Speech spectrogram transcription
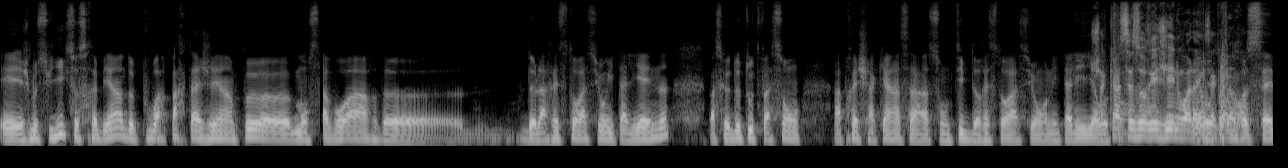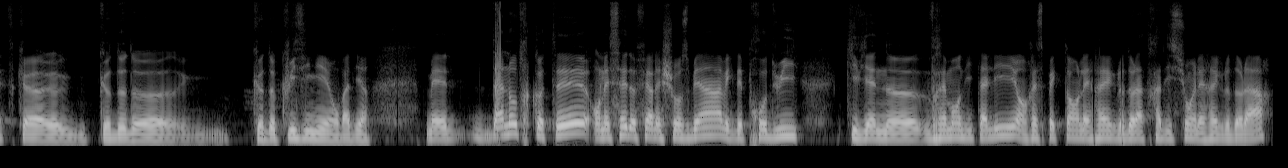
Et je me suis dit que ce serait bien de pouvoir partager un peu euh, mon savoir de, de la restauration italienne, parce que de toute façon, après chacun a sa- son type de restauration. En Italie, il y a Chacun autant, ses origines, voilà, il y a autant de exactement. recettes que, que, de, de- que de cuisiniers, on va dire. Mais d'un autre côté, on essaie de faire les choses bien avec des produits qui viennent euh, vraiment d'Italie, en respectant les règles de la tradition et les règles de l'art.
